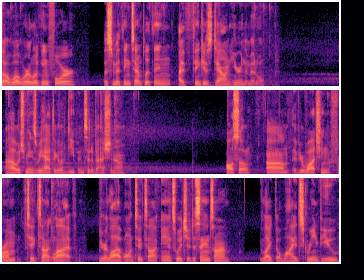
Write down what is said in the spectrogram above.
So what we're looking for, the smithing template thing, I think is down here in the middle. Uh, which means we have to go deep into the bastion now. Also, um, if you're watching from TikTok live, are live on TikTok and Twitch at the same time. You like the widescreen view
